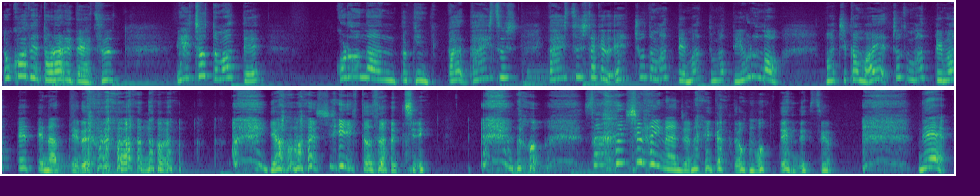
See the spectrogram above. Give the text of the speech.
どこで撮られたやつ？えちょっと待って。コロナの時に外出し外出したけどえちょっと待って待って待って夜の街かもえちょっと待って待ってってなってる。あのやましい人たち。の3種類なんじゃないかと思ってんですよ。で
